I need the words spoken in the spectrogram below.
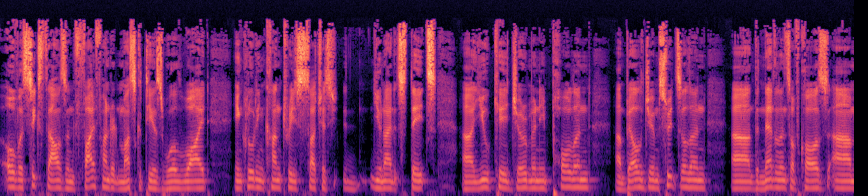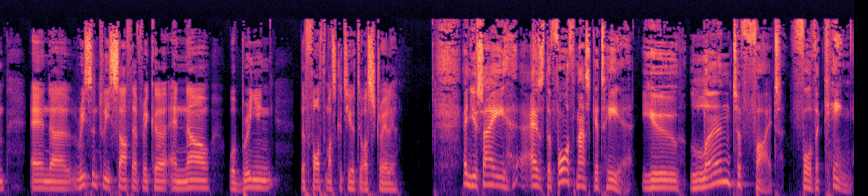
over 6,500 musketeers worldwide, including countries such as United States, uh, UK, Germany, Poland, Belgium, Switzerland, uh, the Netherlands, of course, um, and uh, recently South Africa, and now we're bringing the fourth musketeer to Australia. And you say, as the fourth musketeer, you learn to fight for the king.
